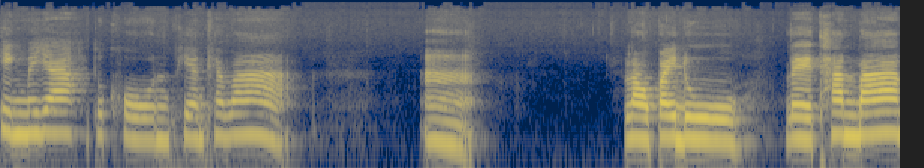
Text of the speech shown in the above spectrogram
ทิ้งแม่ย่าค่ะทุกคนเพียงแค่ว่าอ่า เราไปดูแลท่านบ้าง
